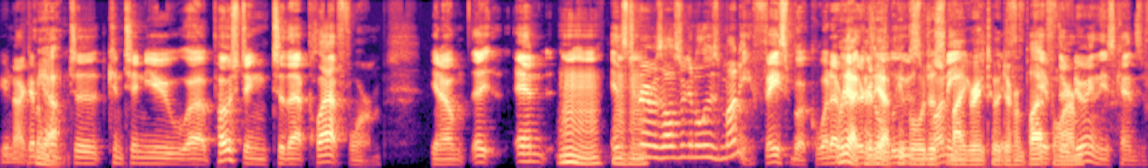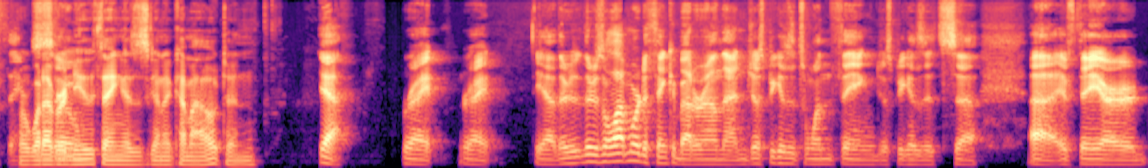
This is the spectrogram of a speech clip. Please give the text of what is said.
you're not going to Yeah. want to continue uh, posting to that platform. You know, and mm-hmm, Instagram is also going to lose money. Facebook, whatever, Well, yeah, they're going yeah, to people will just migrate to a if- different if they're platform doing these kinds of things or whatever So- new thing is going to come out, and Yeah. Right. Right. Yeah. There's there's a lot more to think about around that, and just because it's one thing, just because it's uh, uh, if they are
